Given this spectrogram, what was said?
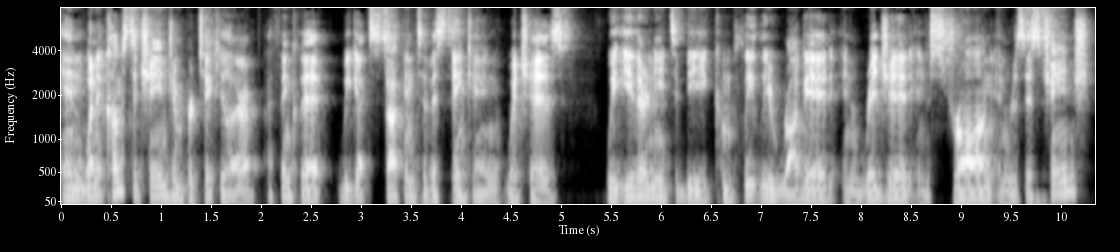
And when it comes to change in particular, I think that we get stuck into this thinking, which is we either need to be completely rugged and rigid and strong and resist change,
